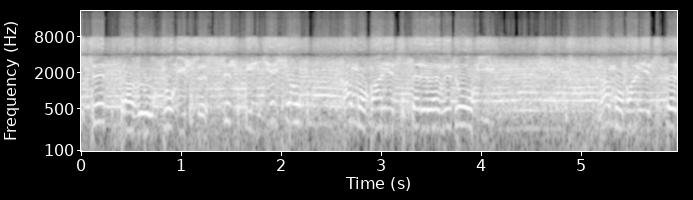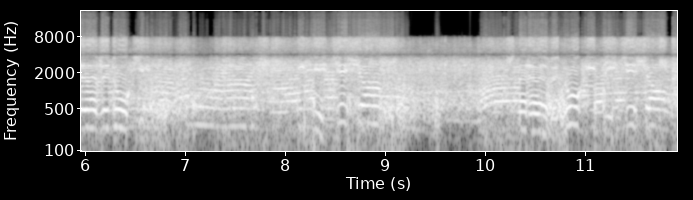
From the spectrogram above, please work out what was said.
szczyt, prawy łuk długi przez szczyt 50, hamowanie 4 lewy długi, hamowanie 4 lewy długi i 50 długi, 50.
